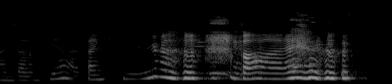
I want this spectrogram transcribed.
And um, yeah, thank you. Bye.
